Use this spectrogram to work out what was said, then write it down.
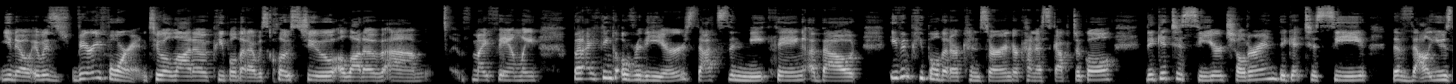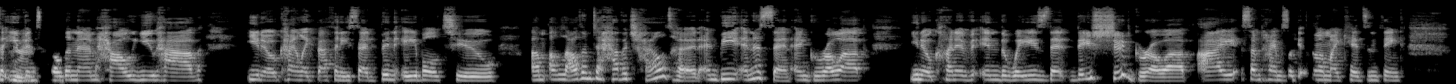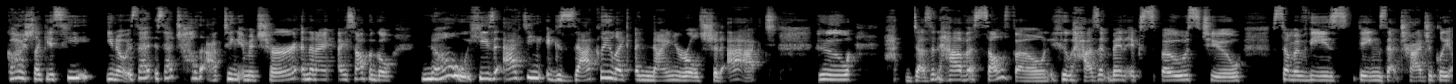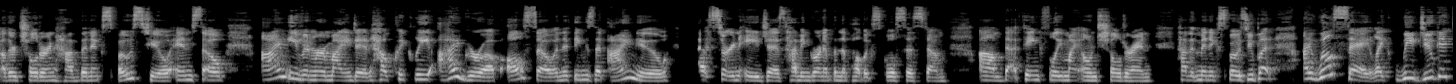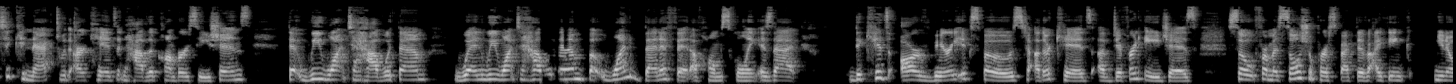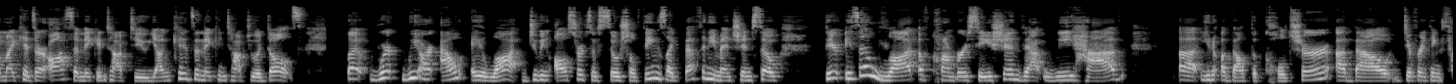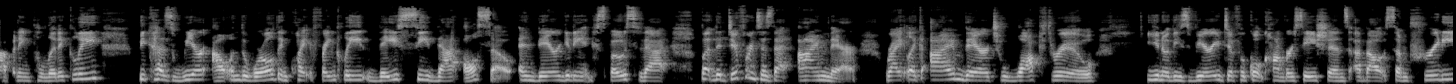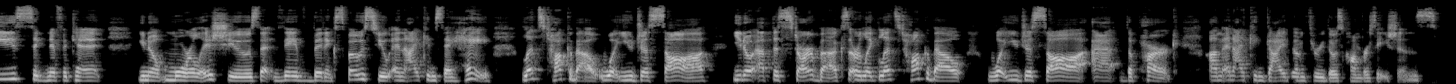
you know, it was very foreign to a lot of people that I was close to, a lot of, um, my family. But I think over the years, that's the neat thing about even people that are concerned or kind of skeptical. They get to see your children, they get to see the values that you've mm-hmm. instilled in them, how you have, you know, kind of like Bethany said, been able to um, allow them to have a childhood and be innocent and grow up you know, kind of in the ways that they should grow up. I sometimes look at some of my kids and think, gosh, like, is he, you know, is that, is that child acting immature? And then I, I stop and go, no, he's acting exactly like a nine year old should act who doesn't have a cell phone, who hasn't been exposed to some of these things that tragically other children have been exposed to. And so I'm even reminded how quickly I grew up also and the things that I knew at certain ages, having grown up in the public school system, um, that thankfully my own children haven't been exposed to. But I will say, like, we do get to connect with our kids and have the conversations that we want to have with them when we want to have with them. But one benefit of homeschooling is that the kids are very exposed to other kids of different ages. So from a social perspective, I think, you know, my kids are awesome. They can talk to young kids and they can talk to adults but we're, we are out a lot doing all sorts of social things like Bethany mentioned. So there is a lot of conversation that we have uh, you know, about the culture, about different things happening politically, because we are out in the world. And quite frankly, they see that also and they're getting exposed to that. But the difference is that I'm there, right? Like I'm there to walk through you know these very difficult conversations about some pretty significant you know moral issues that they've been exposed to and i can say hey let's talk about what you just saw you know at the starbucks or like let's talk about what you just saw at the park um, and i can guide them through those conversations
